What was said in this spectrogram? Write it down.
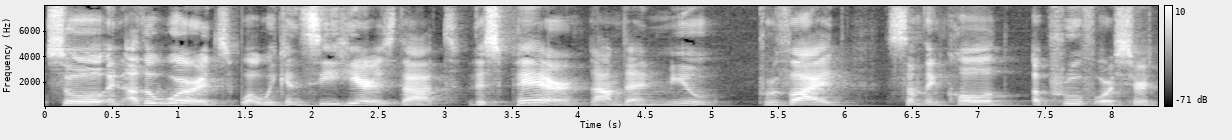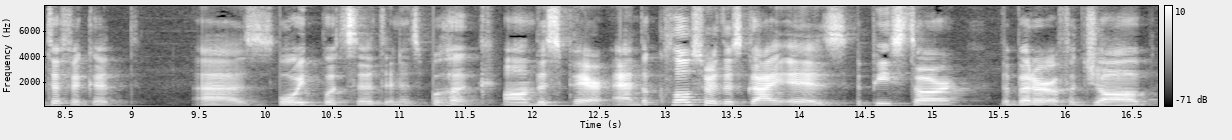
So in other words, what we can see here is that this pair, lambda and mu, provide something called a proof or certificate as Boyd puts it in his book, on this pair. And the closer this guy is, the P star, the better of a job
